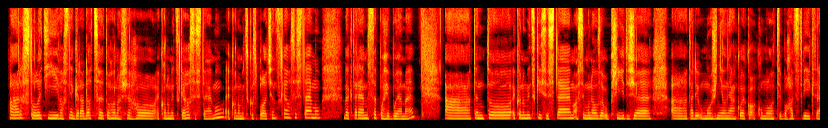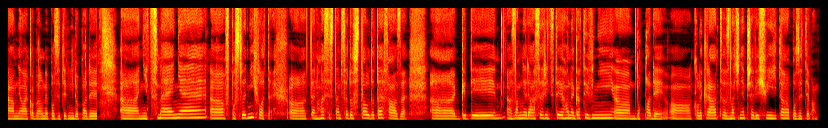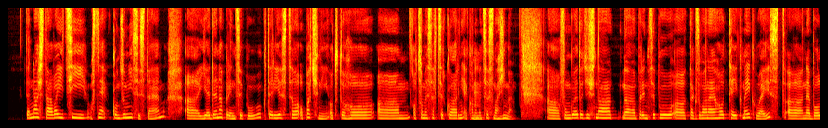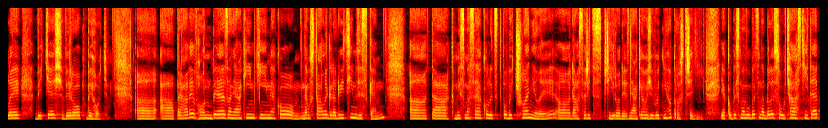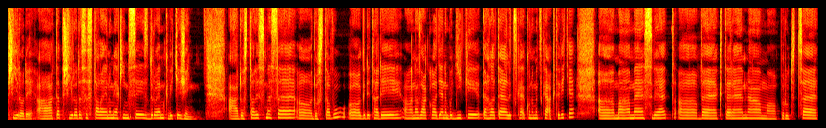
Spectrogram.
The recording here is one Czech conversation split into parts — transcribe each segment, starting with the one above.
pár století vlastně gradace toho našeho ekonomického systému, ekonomicko-společenského systému, ve kterém se pohybujeme. A tento ekonomický systém, asi mu nelze upřít, že tady umožnil nějakou jako akumulaci bohatství, která měla jako velmi pozitivní dopady. A nicméně v posledních letech tenhle systém se dostal do té fáze, kdy za mě dá se říct ty jeho negativní dopady kolikrát značně převyšují ta pozitiva. Ten náš stávající vlastně konzumní systém jede na principu, který je zcela opačný od toho, o co my se v cirkulární ekonomice hmm. snažíme. Funguje totiž na principu takzvaného take, make, waste, neboli vytěž, vyrob, vyhoď. A právě v honbě za nějakým tím jako neustále gradujícím ziskem, tak my jsme se jako lidstvo vyčlenili, dá se říct, z přírody, z nějakého životního prostředí. Jako by jsme vůbec nebyli součástí té přírody a ta příroda se stala jenom jakýmsi zdrojem k vytěžení. A dostali jsme se do stavu, kdy tady na základě nebo díky téhleté lidské ekonomické aktivitě máme svět, ve kterém nám prudce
